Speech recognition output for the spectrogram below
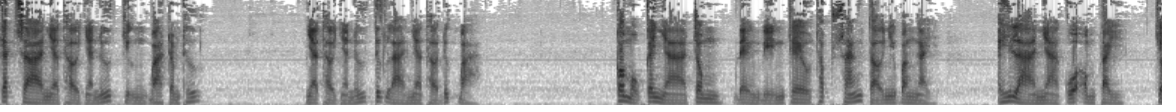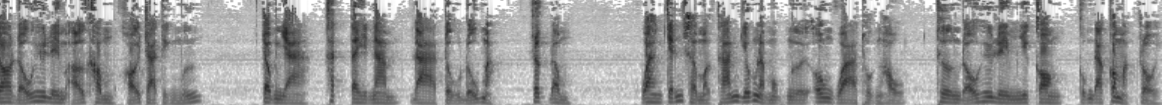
cách xa nhà thờ nhà nước chừng ba trăm thước nhà thờ nhà nước tức là nhà thờ đức bà. Có một cái nhà trong đèn điện treo thắp sáng tợ như ban ngày. Ấy là nhà của ông tây, cho đỗ hiếu liêm ở không khỏi trả tiền mướn. Trong nhà, khách tây nam đà tụ đủ mặt, rất đông. Quan chánh sợ mật thám vốn là một người ôn hòa thuần hậu, thương đỗ hiếu liêm như con cũng đã có mặt rồi.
